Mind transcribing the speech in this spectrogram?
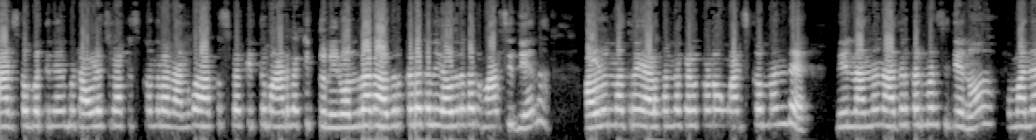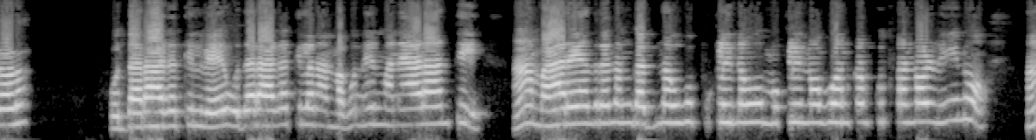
ಮಾಡ್ಸ್ಕೊಬತ್ತೀನಿ ಅಂದ್ಬಿಟ್ಟು ಅವಳ ಹೆಸರು ಹಾಕಿಸ್ಕೊಂಡ್ರ ನನಗೂ ಹಾಕಿಸ್ಬೇಕಿತ್ತು, ಮಾಡ್ಬೇಕಿತ್ತು. ನೀನ್ ಒಂದ್ರಾಗ ಆಧಾರ್ ಕಾರ್ಡ್ ಅಲ್ಲಿ ಯಾವ್ದಾರ ಮಾಡ್ಸಿದ್ಯೇನ? ಅವಳನ್ನ ಮಾತ್ರ ಎಳ್ಕೊಂಡ ಕಳ್ಕೊಂಡು ಹೋಗಿ ಮಾಡ್ಸ್ಕೊಂಡ್ ಬಂದೆ. ನೀನ್ ನನ್ನ ಆಧಾರ್ ಕಾರ್ಡ್ ಮಾಡ್ಸಿದ್ಯೇನೋ? ಮನೆ ಆಳ? ಉದ್ದಾರ ಆಗಕ್ಕಿಲ್ವೇ ಉದ್ದಾರ ಆಗಕ್ಕಿಲ್ಲ ನನ್ ಮಗು ಏನ್ ಮನೆ ಆಳ ಅಂತಿ. ಹಾ, ಬಾರೆ ಅಂದ್ರೆ ನಂಗ್ ಅದ್ ನೋವು ಪುಕ್ಲಿ ನೋವು ಮುಕ್ಲಿ ನೋವು ಅನ್ಕೊಂಡ್ ಕುತ್ಕೊಂಡೋಳ್ ನೀನು. ಹಾ,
